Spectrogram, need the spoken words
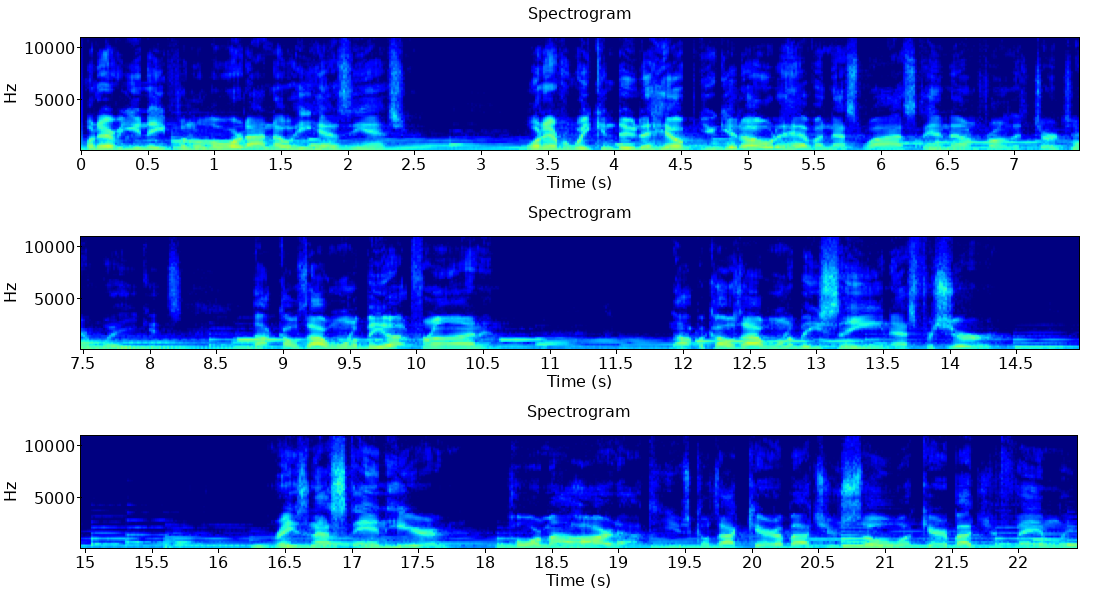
Whatever you need from the Lord, I know He has the answer. Whatever we can do to help you get a hold of heaven, that's why I stand down in front of this church every week. It's not because I want to be up front and not because I want to be seen, that's for sure. The reason I stand here and pour my heart out to you is because I care about your soul. I care about your family.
